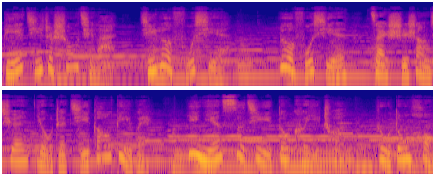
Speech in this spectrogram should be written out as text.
别急着收起来，即乐福鞋。乐福鞋在时尚圈有着极高地位，一年四季都可以穿。入冬后。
